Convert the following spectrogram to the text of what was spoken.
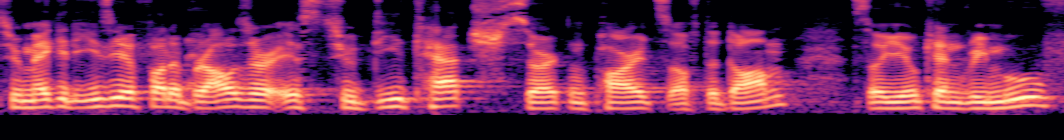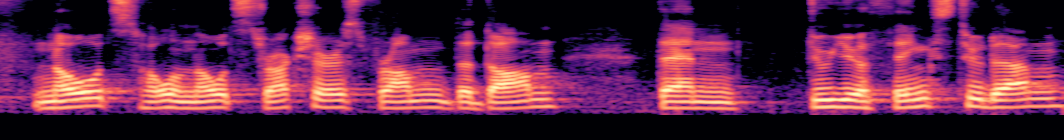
to make it easier for the browser is to detach certain parts of the DOM. So you can remove nodes, whole node structures from the DOM, then do your things to them,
